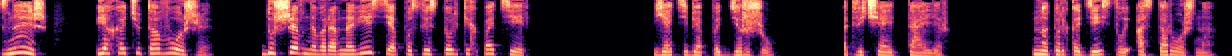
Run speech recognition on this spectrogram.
Знаешь, я хочу того же, душевного равновесия после стольких потерь. Я тебя поддержу, отвечает Тайлер. Но только действуй осторожно.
